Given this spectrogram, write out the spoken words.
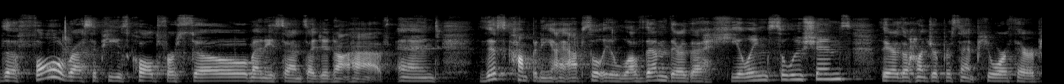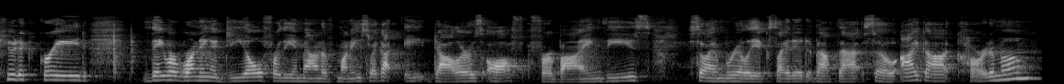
the fall recipes called for so many scents I did not have. And this company, I absolutely love them. They're the Healing Solutions. They're the 100% pure therapeutic grade. They were running a deal for the amount of money, so I got $8 off for buying these. So I'm really excited about that. So I got cardamom,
